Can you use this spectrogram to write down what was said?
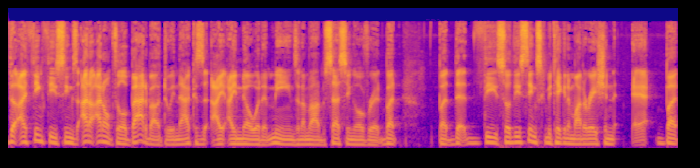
the, I think these things I don't, I don't feel bad about doing that because I, I know what it means and I'm not obsessing over it. But but the, the so these things can be taken in moderation. eh, But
